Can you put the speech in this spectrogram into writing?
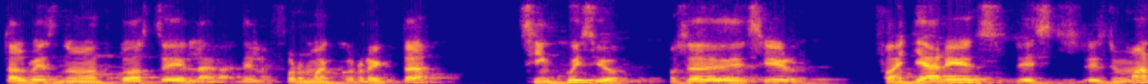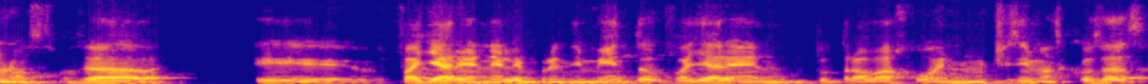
tal vez no actuaste de la, de la forma correcta, sin juicio, o sea, de decir, fallar es, es, es de humanos, o sea, eh, fallar en el emprendimiento, fallar en tu trabajo, en muchísimas cosas,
